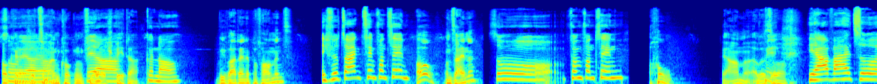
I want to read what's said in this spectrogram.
So, Okay, ja, so zum. Angucken für später. Genau. Wie war deine Performance? Ich würde sagen 10 von 10. Oh, und seine? So 5 von 10. Oh, der Arme, aber Okay. so. Ja, war halt so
